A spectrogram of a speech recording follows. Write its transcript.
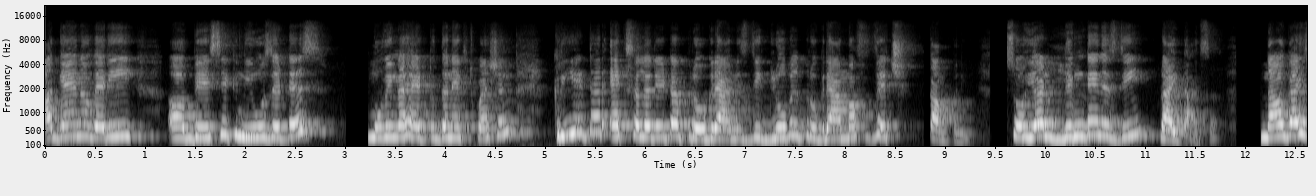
Again, a very uh, basic news it is. Moving ahead to the next question. Creator Accelerator Program is the global program of which company? So here LinkedIn is the right answer. Now guys,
